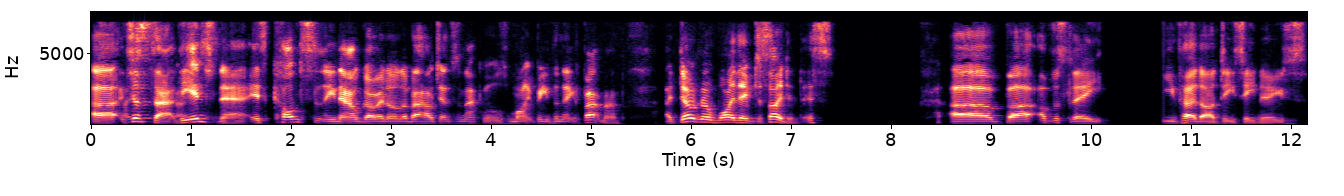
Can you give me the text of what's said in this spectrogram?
Uh, just that the internet is constantly now going on about how Jensen Ackles might be the next Batman. I don't know why they've decided this. Uh, but obviously, you've heard our DC news.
